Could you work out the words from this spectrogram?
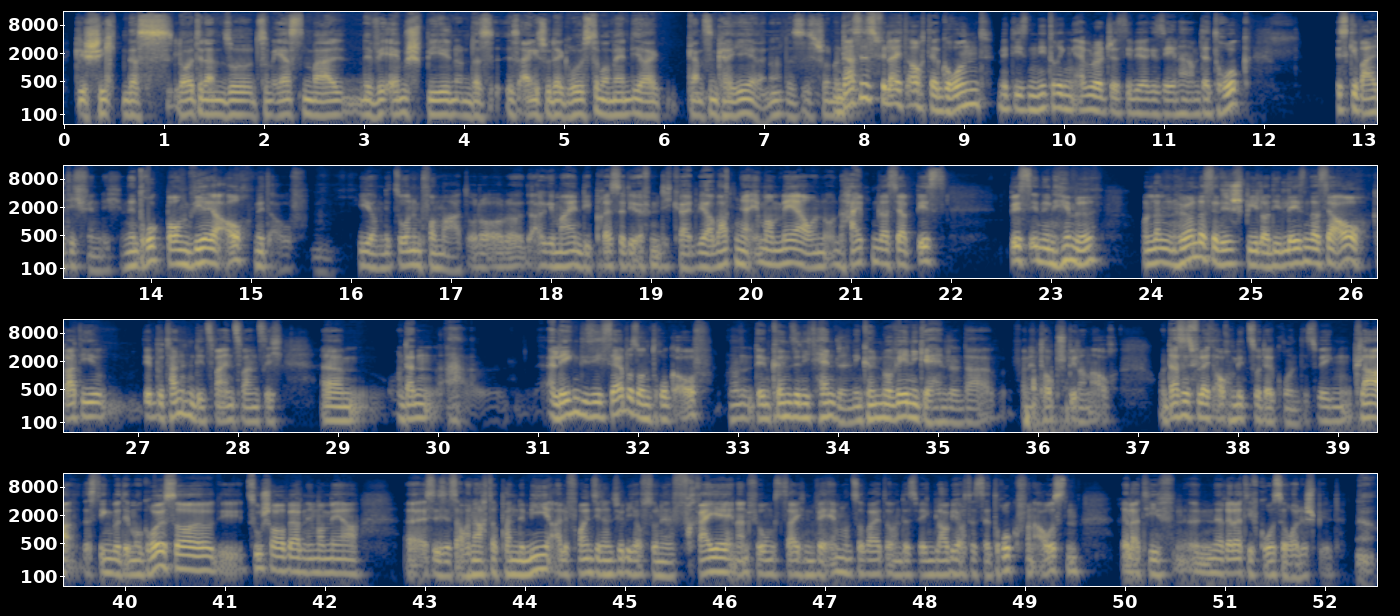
Geschichten, dass Leute dann so zum ersten Mal eine WM spielen und das ist eigentlich so der größte Moment ihrer ganzen Karriere. Ne? Das ist schon. Und das ist vielleicht auch der Grund mit diesen niedrigen Averages, die wir gesehen haben. Der Druck ist gewaltig, finde ich. Und den Druck bauen wir ja auch mit auf. Hier mit so einem Format oder, oder allgemein die Presse, die Öffentlichkeit. Wir erwarten ja immer mehr und, und hypen das ja bis, bis in den Himmel. Und dann hören das ja die Spieler, die lesen das ja auch, gerade die Debutanten, die 22. Ähm, und dann äh, erlegen die sich selber so einen Druck auf und den können sie nicht handeln. Den können nur wenige handeln, da von den Top-Spielern auch. Und das ist vielleicht auch mit so der Grund. Deswegen, klar, das Ding wird immer größer, die Zuschauer werden immer mehr. Äh, es ist jetzt auch nach der Pandemie. Alle freuen sich natürlich auf so eine freie, in Anführungszeichen, WM und so weiter. Und deswegen glaube ich auch, dass der Druck von außen relativ, eine relativ große Rolle spielt. Ja.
